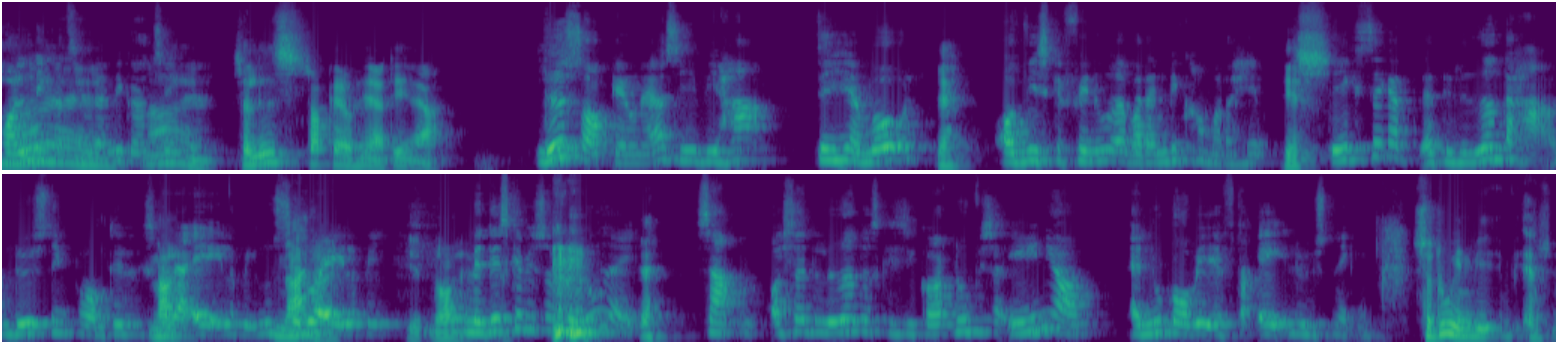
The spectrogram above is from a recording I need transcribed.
holdninger til, hvordan vi gør nej. tingene. Så ledelsens opgave her, det er, Ledelsesopgaven er at sige, at vi har det her mål, Ja. Og vi skal finde ud af, hvordan vi kommer derhen. yes, Det er ikke sikkert, at det er lederen, der har løsning på, om det skal Nej. være A eller B. Nu siger Nej, du A nej. eller B. ja, nå, ja. Men det skal vi så finde ud af Ja. sammen. Og så er det lederen, der skal sige, godt, nu er vi så enige om, at nu går vi efter A-løsningen. Så du invi- altså,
